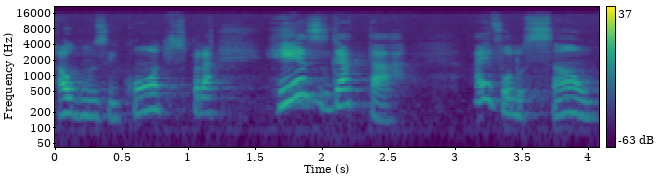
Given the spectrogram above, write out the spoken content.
alguns encontros para resgatar a evolução,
